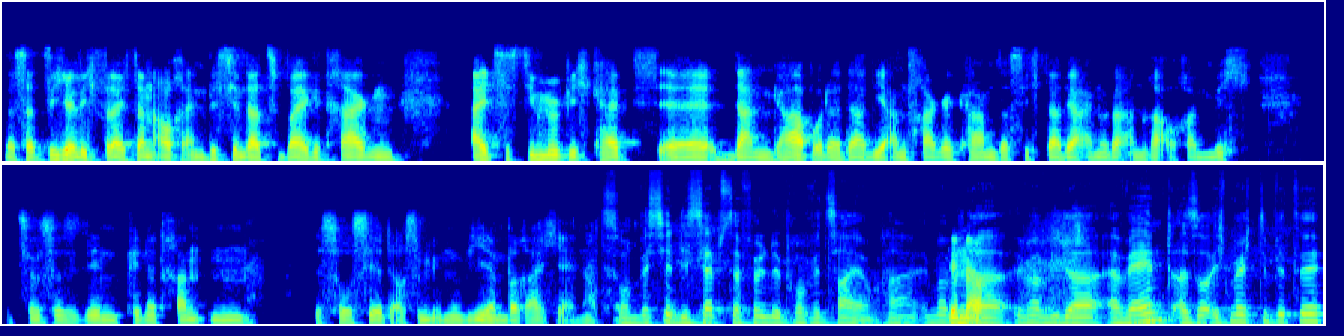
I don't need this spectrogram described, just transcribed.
Das hat sicherlich vielleicht dann auch ein bisschen dazu beigetragen, als es die Möglichkeit äh, dann gab oder da die Anfrage kam, dass sich da der ein oder andere auch an mich beziehungsweise den penetranten Associate aus dem Immobilienbereich erinnert. So ein bisschen die selbsterfüllende Prophezeiung, ha? Immer, genau. wieder, immer wieder erwähnt. Also ich möchte bitte,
